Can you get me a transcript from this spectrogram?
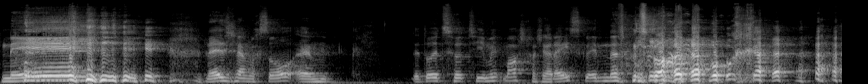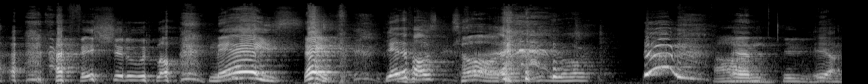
Nein! Nein, es ist einfach so, ähm, wenn du jetzt heute hier mitmachst, kannst du eine Reise gewinnen und zwar eine Woche. Ein Fischerurlaub. Nice! Hey! Jedenfalls, So, bin ich mal... Ah, Ähm, ja.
